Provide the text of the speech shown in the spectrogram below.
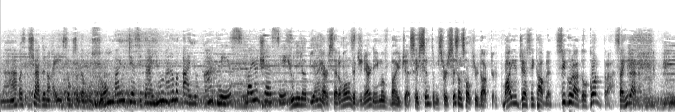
Na, basisyado na kaisog sa gabusong. Biogesic dayon para mag-ayo ka. Miss, Biogesic. Unilab yan. Paracetamol is the generic name of Bioges. If symptoms persist, consult your doctor. Biogesic tablet, sigurado kontra sa hilana.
